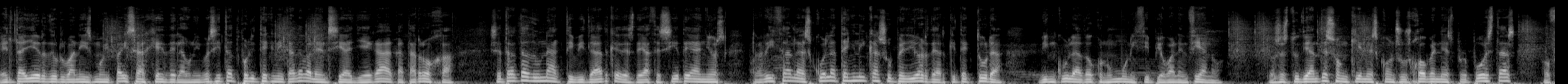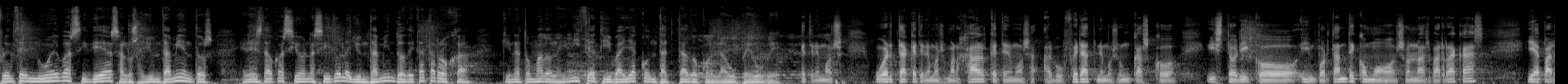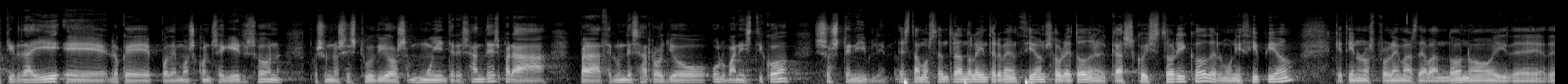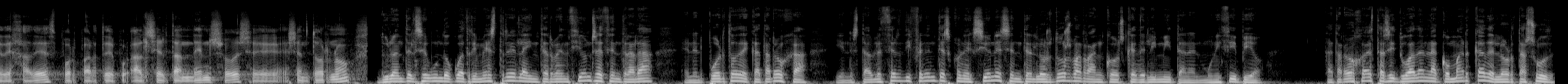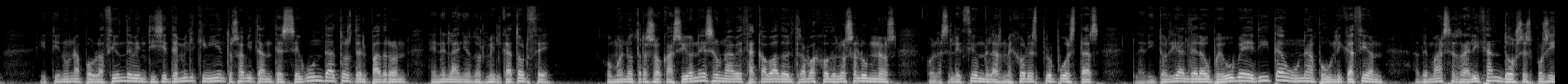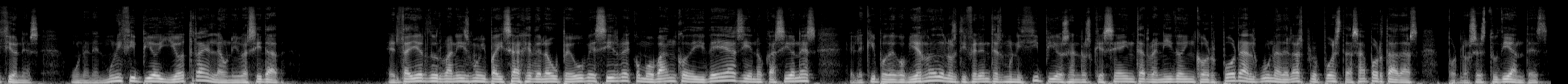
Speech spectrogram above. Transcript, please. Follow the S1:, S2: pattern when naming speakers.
S1: El taller de urbanismo y paisaje de la Universidad Politécnica de Valencia llega a Catarroja. Se trata de una actividad que desde hace siete años realiza la Escuela Técnica Superior de Arquitectura, vinculado con un municipio valenciano. Los estudiantes son quienes con sus jóvenes propuestas ofrecen nuevas ideas a los ayuntamientos. En esta ocasión ha sido el Ayuntamiento de Catarroja quien ha tomado la iniciativa y ha contactado con la UPV.
S2: Que tenemos Huerta, que tenemos Marjal, que tenemos Albufera, tenemos un casco histórico importante como son las barracas y a partir de ahí eh, lo que podemos conseguir son pues, unos estudios muy interesantes para, para hacer un desarrollo urbanístico sostenible.
S3: Estamos centrando la intervención sobre todo en el casco histórico del municipio, que tiene unos problemas de abandono y de, dejadez por parte, al ser tan denso ese, ese entorno.
S1: Durante el segundo cuatrimestre, la intervención se centrará en el puerto de Cataroja y en establecer diferentes conexiones entre los dos barrancos que delimitan el municipio. Catarroja está situada en la comarca del Horta Sud y tiene una población de 27.500 habitantes según datos del padrón en el año 2014. Como en otras ocasiones, una vez acabado el trabajo de los alumnos con la selección de las mejores propuestas, la editorial de la UPV edita una publicación. Además, se realizan dos exposiciones, una en el municipio y otra en la universidad. El taller de urbanismo y paisaje de la UPV sirve como banco de ideas y en ocasiones el equipo de gobierno de los diferentes municipios en los que se ha intervenido incorpora alguna de las propuestas aportadas por los estudiantes.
